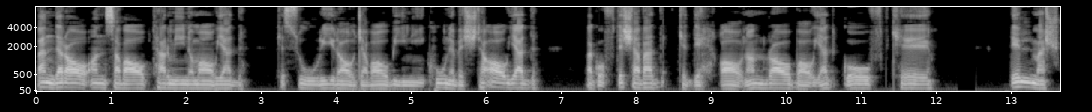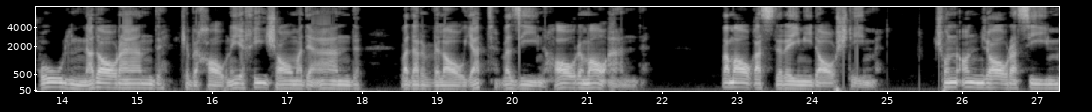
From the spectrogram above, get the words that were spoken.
بنده را آن سباب ترمین نماید که سوری را جوابی نیکو نوشته آید و گفته شود که دهقانان را باید گفت که دل مشغول ندارند که به خانه خیش آمده اند و در ولایت و زینهار ما اند. و ما قصد ری می داشتیم. چون آنجا رسیم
